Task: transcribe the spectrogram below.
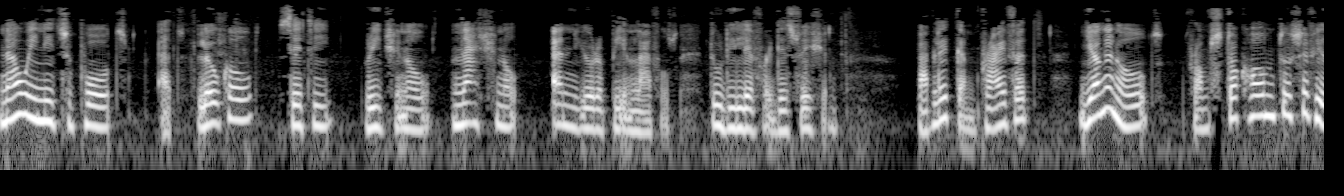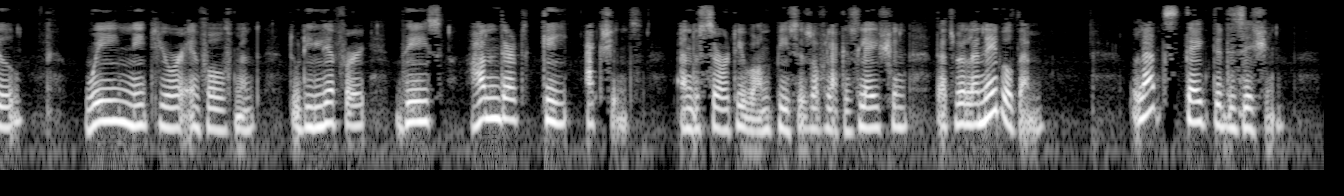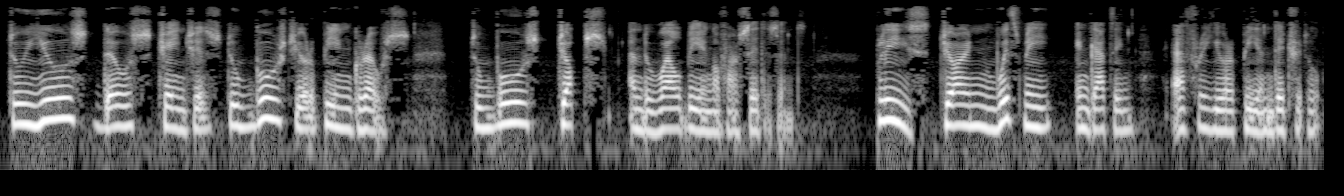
Now we need support at local, city, regional, national and European levels to deliver this vision. Public and private, young and old, from Stockholm to Seville, we need your involvement to deliver these 100 key actions and the 31 pieces of legislation that will enable them. Let's take the decision to use those changes to boost European growth, to boost jobs and the well-being of our citizens. Please join with me in getting every European digital.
